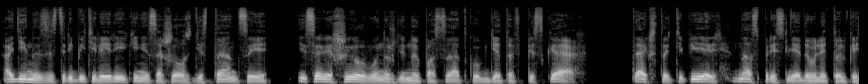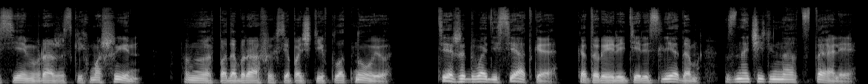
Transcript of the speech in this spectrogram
Один из истребителей Рики не сошел с дистанции и совершил вынужденную посадку где-то в песках. Так что теперь нас преследовали только семь вражеских машин, вновь подобравшихся почти вплотную. Те же два десятка, которые летели следом, значительно отстали.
